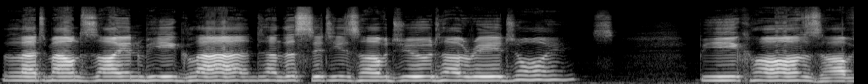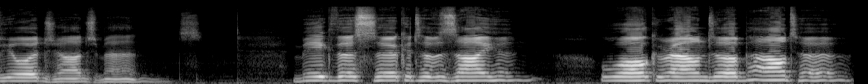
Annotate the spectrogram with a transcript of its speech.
Let Mount Zion be glad, and the cities of Judah rejoice, because of your judgments. Make the circuit of Zion, walk round about her,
